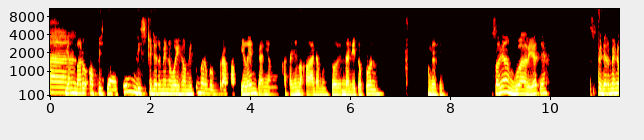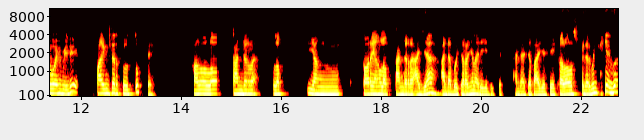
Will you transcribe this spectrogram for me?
Uh, yang baru official pun di Spider-Man No Way Home itu baru beberapa villain kan yang katanya bakal ada muncul dan itu pun enggak sih. Soalnya gue lihat ya Spider-Man No Way Home ini paling tertutup deh. Kalau Love Thunder Love yang Thor yang Love Thunder aja ada bocorannya lah dikit-dikit. Ada siapa aja sih. Kalau Spider-Man kayaknya gue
